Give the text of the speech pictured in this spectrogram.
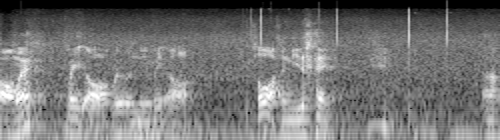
ออกไหมไม่ออกเลยวันนี้ไม่ออก เขาออกทางนี้ได้อ้าว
